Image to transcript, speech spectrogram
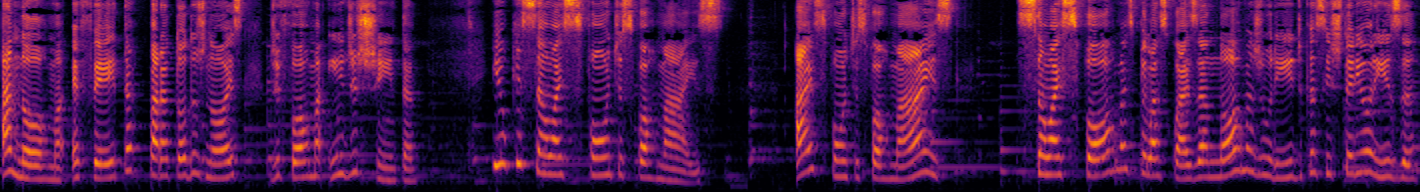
A norma é feita para todos nós de forma indistinta. E o que são as fontes formais? As fontes formais são as formas pelas quais a norma jurídica se exterioriza,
